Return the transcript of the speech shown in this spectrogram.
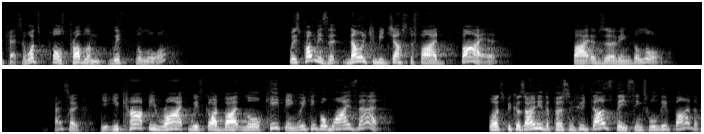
Okay, so what's Paul's problem with the law? Well, his problem is that no one can be justified by it by observing the law. Okay, so you, you can't be right with God by law keeping. We think, well, why is that? Well, it's because only the person who does these things will live by them.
